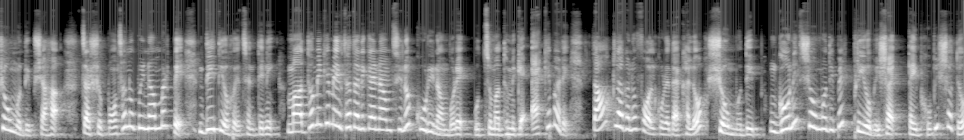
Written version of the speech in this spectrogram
সৌম্যদীপ সাহা। চারশো পঁচানব্বই নম্বর পেয়ে দ্বিতীয় হয়েছেন তিনি। মাধ্যমিকে মেধা তালিকায় নাম ছিল কুড়ি নম্বরে। উচ্চ মাধ্যমিকে একেবারে তাক লাগানো ফল করে দেখাল সৌম্যদীপ। গণিত সৌম্যদীপের প্রিয় বিষয়, তাই ভবিষ্যতেও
